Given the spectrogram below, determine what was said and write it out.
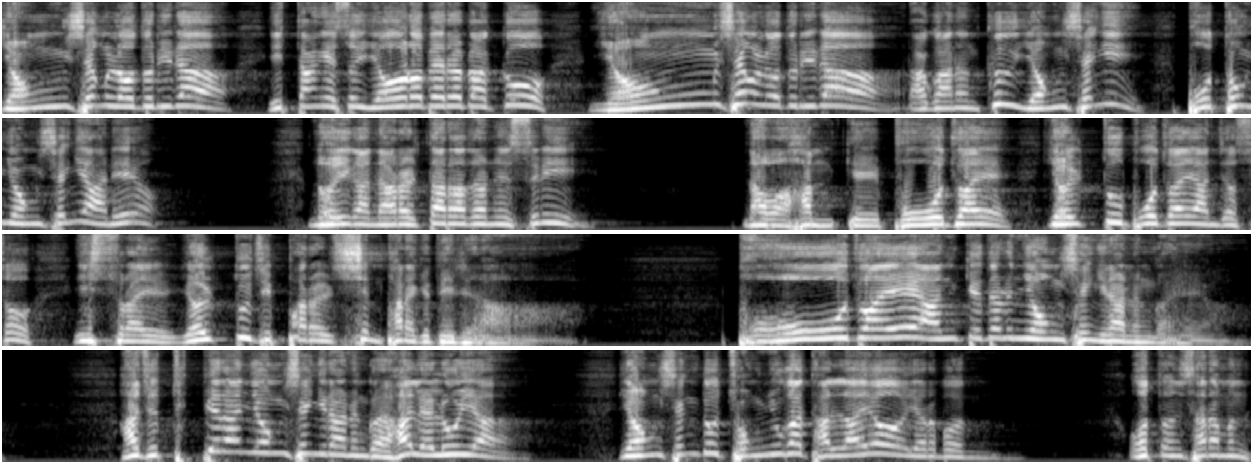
영생을 얻으리라 이 땅에서 여러 배를 받고 영생을 얻으리라 라고 하는 그 영생이 보통 영생이 아니에요. 너희가 나를 따라다녔으니 나와 함께 보좌에 열두 보좌에 앉아서 이스라엘 열두 지파를 심판하게 되리라. 보좌에 앉게 되는 영생이라는 거예요. 아주 특별한 영생이라는 거예요. 할렐루야. 영생도 종류가 달라요, 여러분. 어떤 사람은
